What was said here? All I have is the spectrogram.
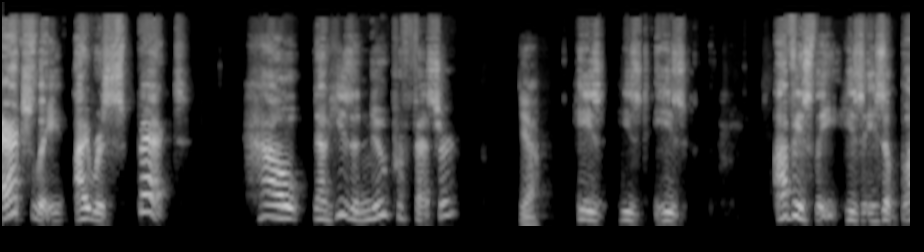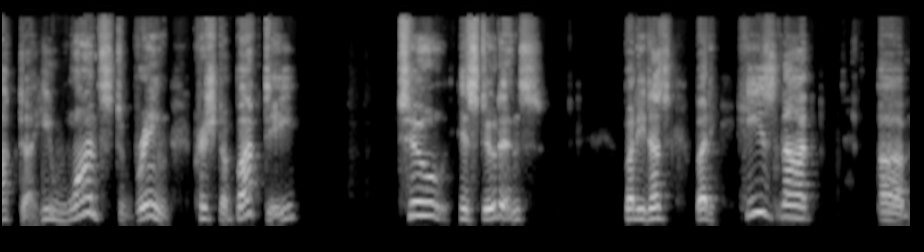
actually, I respect how now he's a new professor. Yeah. he's he's he's obviously he's he's a bhakta. He wants to bring Krishna bhakti to his students, but he does. But he's not uh,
